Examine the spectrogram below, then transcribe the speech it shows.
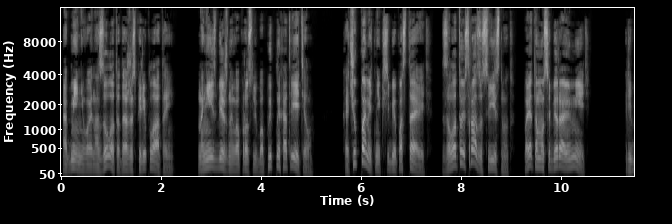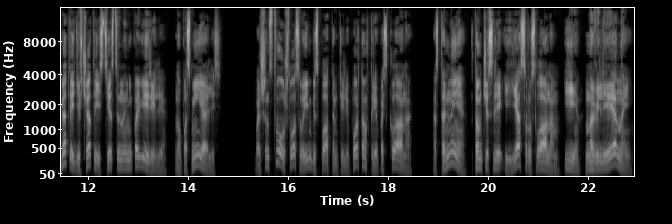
обменивая на золото даже с переплатой. На неизбежный вопрос любопытных ответил. «Хочу памятник себе поставить. Золотой сразу свистнут, поэтому собираю медь». Ребята и девчата, естественно, не поверили, но посмеялись. Большинство ушло своим бесплатным телепортом в крепость клана. Остальные, в том числе и я с Русланом, и Новелиеной,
